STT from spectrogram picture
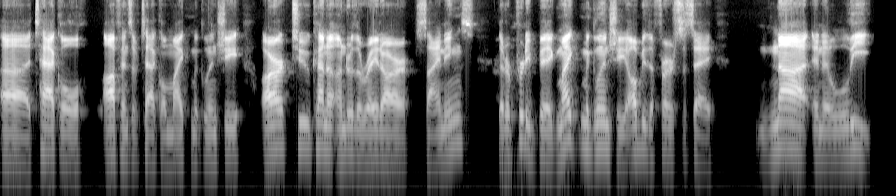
uh, tackle offensive tackle Mike McGlinchey are two kind of under the radar signings that are pretty big. Mike McGlinchey, I'll be the first to say, not an elite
